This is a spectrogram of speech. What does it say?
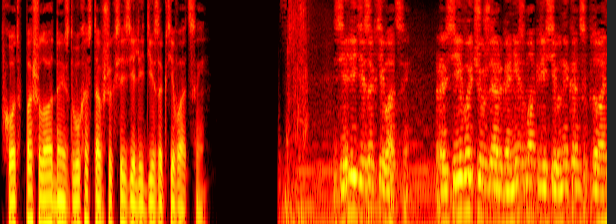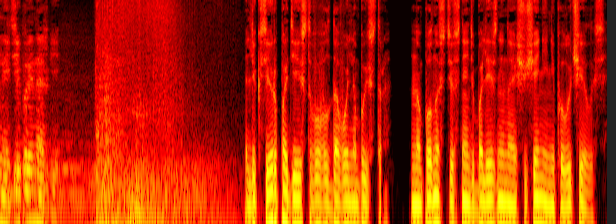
В ход пошло одно из двух оставшихся зелий дезактивации. Зелье дезактивации. Рассеивает чуждый организм агрессивные концептуальные типы энергии. Эликсир подействовал довольно быстро, но полностью снять болезненное ощущение не получилось.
